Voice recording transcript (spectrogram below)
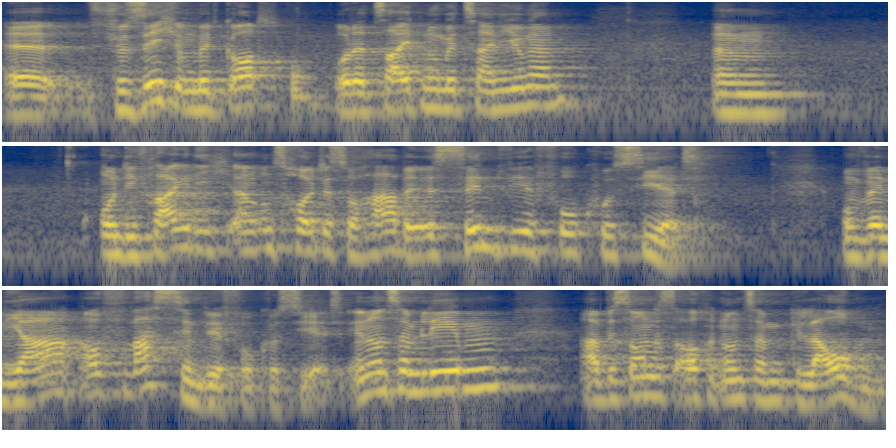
äh, für sich und mit Gott oder Zeit nur mit seinen Jüngern. Und die Frage, die ich an uns heute so habe, ist, sind wir fokussiert? Und wenn ja, auf was sind wir fokussiert? In unserem Leben, aber besonders auch in unserem Glauben.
